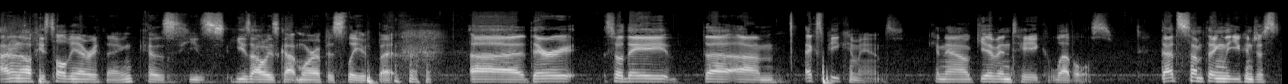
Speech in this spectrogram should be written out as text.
I don't know if he's told me everything because he's he's always got more up his sleeve. But uh, there, so they the um, XP command can now give and take levels. That's something that you can just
